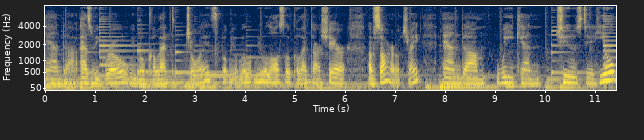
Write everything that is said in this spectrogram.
And uh, as we grow, we will collect joys, but we will we will also collect our share of sorrows, right? And um, we can choose to heal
